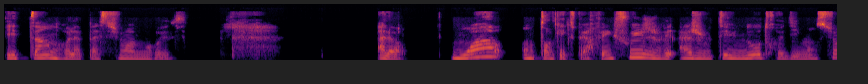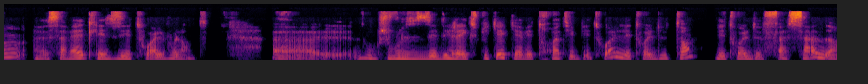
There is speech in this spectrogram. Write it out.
éteindre la passion amoureuse. Alors, moi, en tant qu'expert feng shui, je vais ajouter une autre dimension, ça va être les étoiles volantes. Euh, je vous ai déjà expliqué qu'il y avait trois types d'étoiles l'étoile de temps, l'étoile de façade,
